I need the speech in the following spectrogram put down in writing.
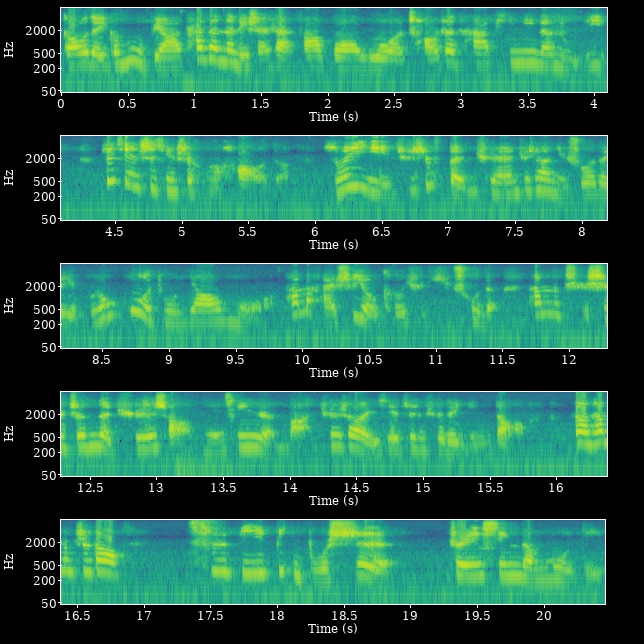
高的一个目标，它在那里闪闪发光，我朝着它拼命的努力。这件事情是很好的，所以其实粉圈就像你说的，也不用过度妖魔，他们还是有可取之处的。他们只是真的缺少年轻人吧，缺少一些正确的引导，让他们知道，撕逼并不是追星的目的，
